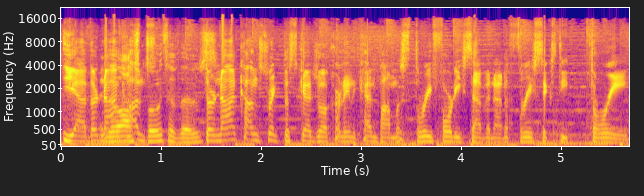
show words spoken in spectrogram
Yeah, they're not. They lost both of those. Their non-con strength of schedule, according to KenPom, was 347 out of 363.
